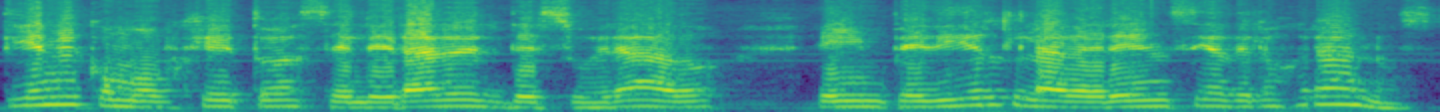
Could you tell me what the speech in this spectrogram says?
tiene como objeto acelerar el desuerado e impedir la adherencia de los granos,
